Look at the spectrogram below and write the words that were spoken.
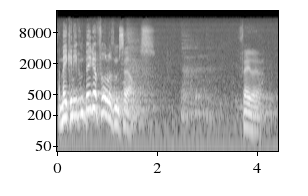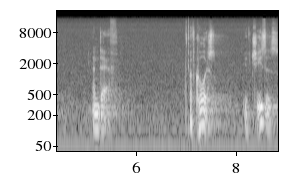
and make an even bigger fool of themselves. Failure and death. Of course, if Jesus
